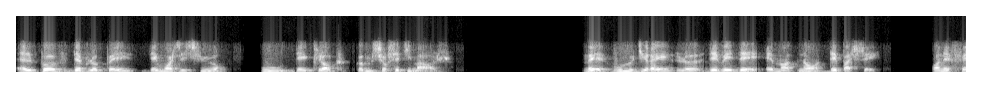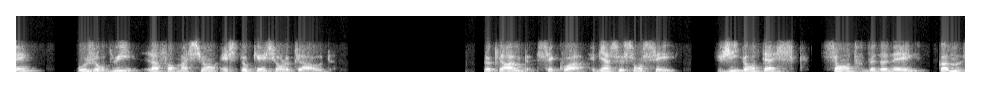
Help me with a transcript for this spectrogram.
elles peuvent développer des moisissures ou des cloques comme sur cette image. Mais vous me direz, le DVD est maintenant dépassé. En effet, aujourd'hui, l'information est stockée sur le cloud. Le cloud, c'est quoi? Eh bien, ce sont ces gigantesques centres de données, comme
